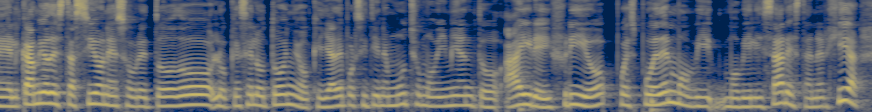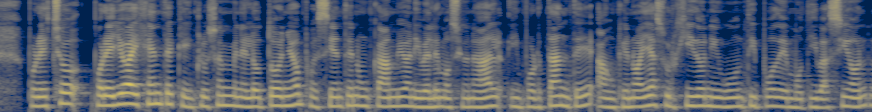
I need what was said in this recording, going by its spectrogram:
el cambio de estaciones, sobre todo lo que es el otoño, que ya de por sí tiene mucho movimiento, aire y frío, pues pueden movilizar esta energía. Por, hecho, por ello hay gente que incluso en el otoño pues sienten un cambio a nivel emocional importante, aunque no haya surgido ningún tipo de motivación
